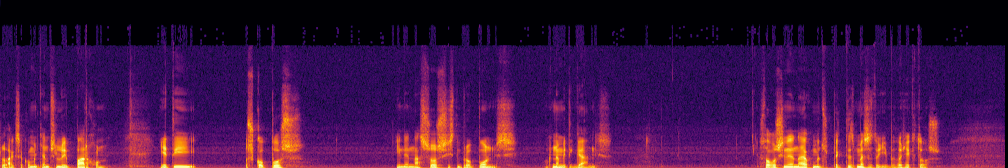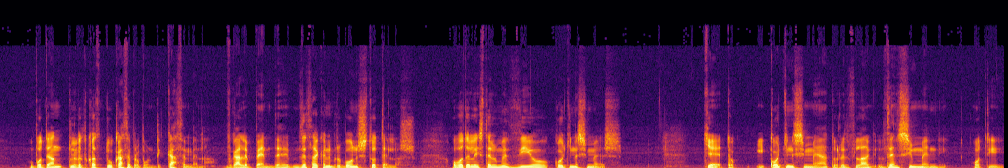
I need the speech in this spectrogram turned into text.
flags, ακόμα και αν ψηλό υπάρχουν. Γιατί ο σκοπός είναι να σώσεις την προπόνηση, όχι να μην την κάνεις. Στόχος είναι να έχουμε τους παίκτες μέσα στο γήπεδο, όχι εκτός. Οπότε, αν του λέγατε του κάθε προπονητή, κάθε μένα, βγάλε πέντε, δεν θα έκανε προπόνηση στο τέλος. Οπότε λέει: Στέλνουμε δύο κόκκινες σημαίες. Και το, η κόκκινη σημαία, το red flag, δεν σημαίνει ότι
